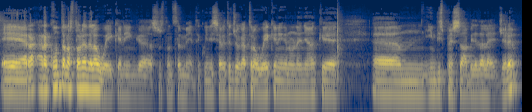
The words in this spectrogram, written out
eh, ra- racconta la storia dell'Awakening eh, sostanzialmente, quindi se avete giocato l'Awakening non è neanche ehm, indispensabile da leggere.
